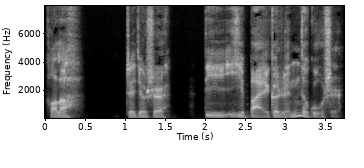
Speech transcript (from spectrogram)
好了，这就是第一百个人的故事。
